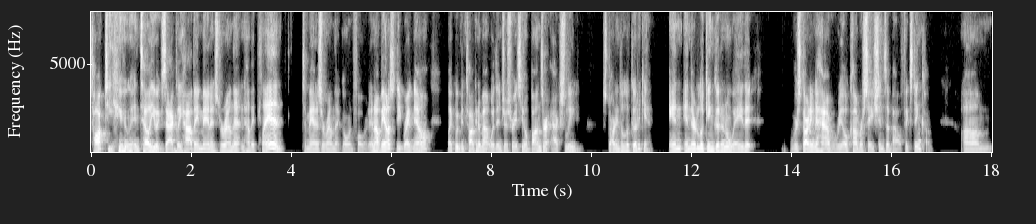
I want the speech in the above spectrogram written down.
talk to you and tell you exactly how they managed around that and how they plan to manage around that going forward. And I'll be honest with you, right now, like we've been talking about with interest rates, you know, bonds are actually starting to look good again. And and they're looking good in a way that we're starting to have real conversations about fixed income. Um,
